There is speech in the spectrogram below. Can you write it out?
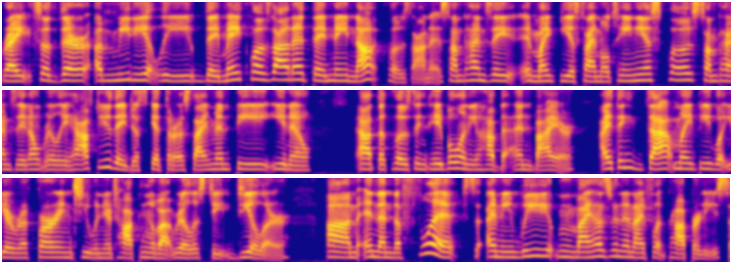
right? So they're immediately they may close on it, they may not close on it. Sometimes they it might be a simultaneous close. Sometimes they don't really have to. They just get their assignment fee, you know, at the closing table and you have the end buyer. I think that might be what you're referring to when you're talking about real estate dealer. Um, and then the flips, I mean, we, my husband and I flip properties.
